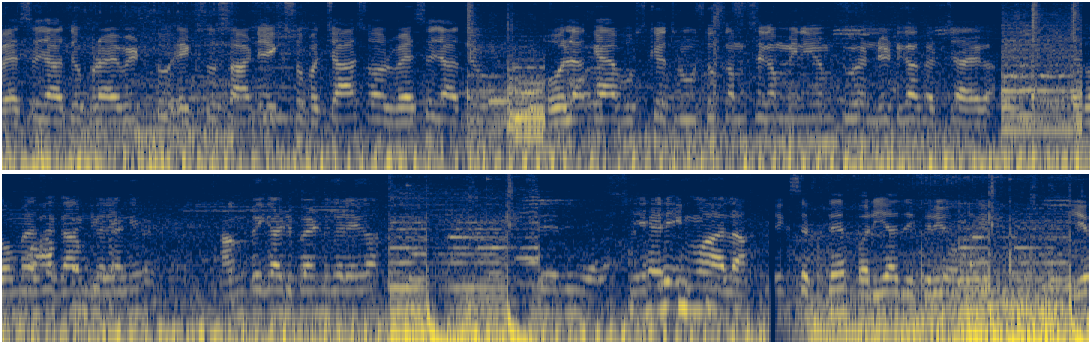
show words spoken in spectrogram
वैसे जाते हो प्राइवेट तो 160 या 150 और वैसे जाते हो ओला कैब उसके थ्रू तो कम से कम मिनिमम 200 का खर्चा आएगा। तो हम ऐसे काम करेंगे। हम पे क्या डिपेंड करेगा? शेयरिंग वाला। देख सकते हैं, परियाँ दिख रही होंगी। ये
